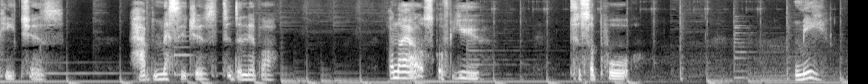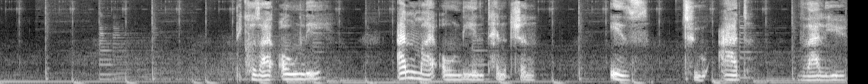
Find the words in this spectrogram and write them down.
Peaches, have messages to deliver. And I ask of you to support me. Because I only, and my only intention is to add value.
